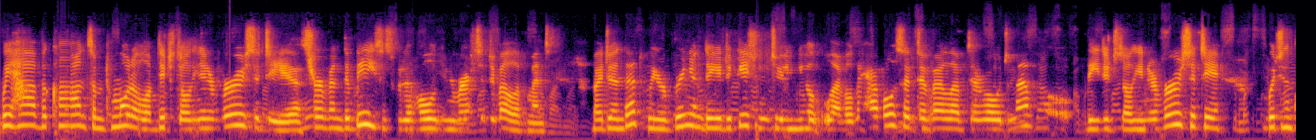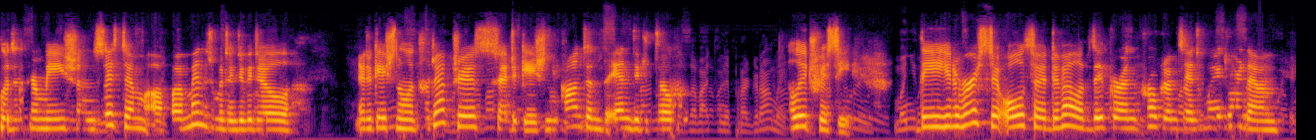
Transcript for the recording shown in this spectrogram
We have a concept model of digital university serving the basis for the whole university development. By doing that, we are bringing the education to a new level. We have also developed a roadmap of the digital university, which includes information system of management, individual educational introductories, education content, and digital literacy. The university also developed different programs and monitor them in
